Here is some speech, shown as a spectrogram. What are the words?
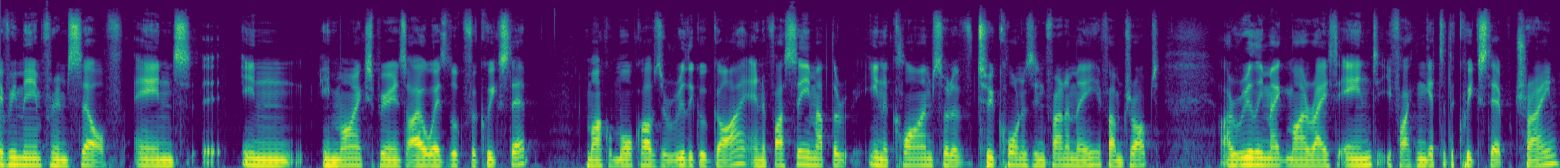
every man for himself. And uh, in in my experience, I always look for quick step. Michael Morkov's a really good guy, and if I see him up the in a climb, sort of two corners in front of me, if I'm dropped, I really make my race end if I can get to the quick step train,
